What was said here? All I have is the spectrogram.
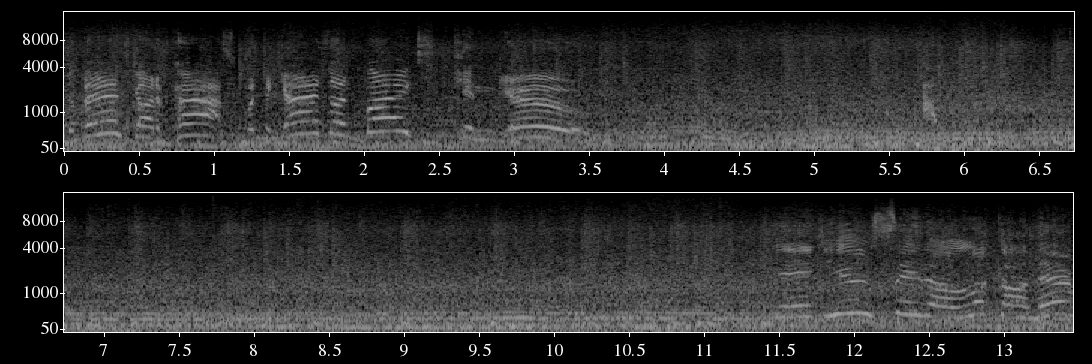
The van's got to pass, but the guys on bikes can go. Did you see the look on their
